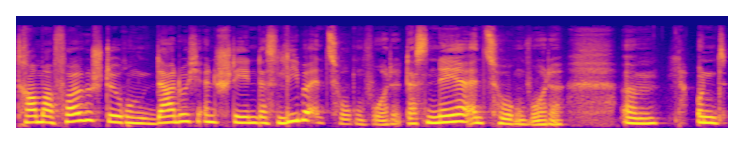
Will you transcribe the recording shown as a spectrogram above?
Traumafolgestörungen dadurch entstehen, dass Liebe entzogen wurde, dass Nähe entzogen wurde. Ähm, und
